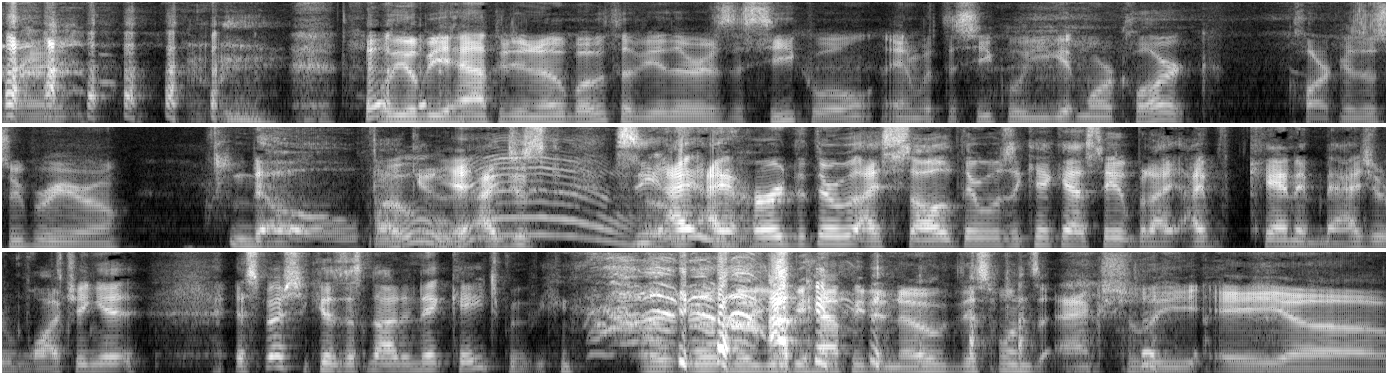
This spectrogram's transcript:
right. well, you'll be happy to know both of you there is a sequel, and with the sequel, you get more Clark. Clark is a superhero. No, fucking. Oh, yeah. I just see. I, I heard that there. was I saw that there was a kick-ass tape, but I, I can't imagine watching it, especially because it's not a Nick Cage movie. oh, well, no, you'd be happy to know this one's actually a uh,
